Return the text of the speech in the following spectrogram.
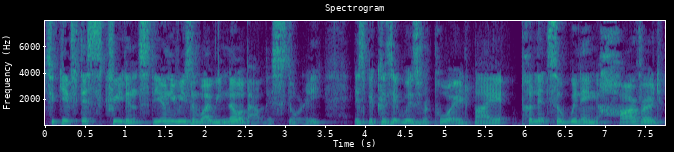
to give this credence, the only reason why we know about this story is because it was reported by Pulitzer winning Harvard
